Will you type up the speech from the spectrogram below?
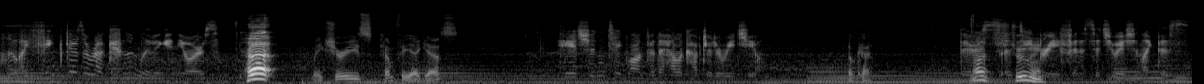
Although I think there's a raccoon living in yours. ha! Make sure he's comfy, I guess. Hey, it shouldn't take long for the helicopter to reach you. Okay. There's it's a true. debrief in a situation like this.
